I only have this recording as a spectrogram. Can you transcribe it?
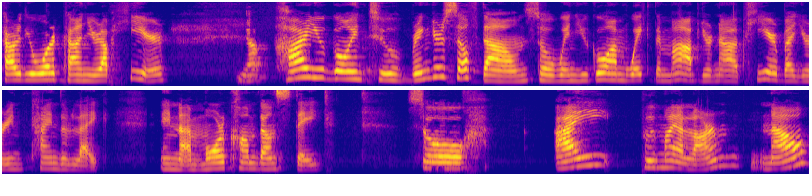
cardio workout and you're up here. Yeah. How are you going to bring yourself down? So when you go and wake them up you're not up here but you're in kind of like in a more calm down state. So i put my alarm now.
